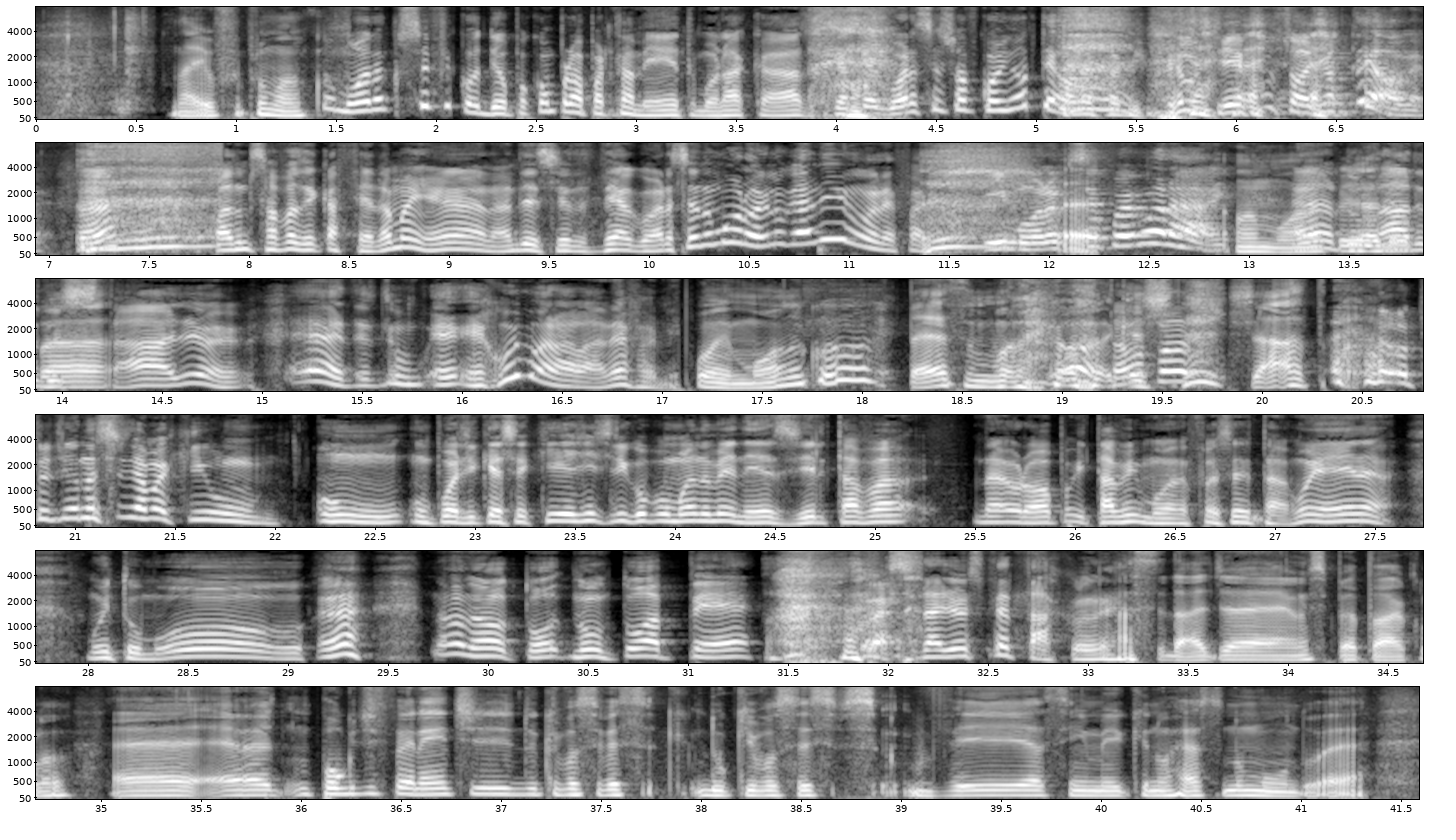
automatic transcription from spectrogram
Daí eu fui pro Mônaco. Com o Mônaco você ficou, deu para comprar apartamento, morar na casa. Porque até agora você só ficou em hotel, né, Fabinho? Pelo tempo, só em hotel, né? Hã? Pra não precisar fazer café da manhã, nada desse. Até agora você não morou em lugar nenhum, né, Fabinho? E em Mônaco você foi morar, hein? Em Mônaco já do lado pra- do estádio. É, é, é ruim morar lá, né, Fabinho? Pô, em Mônaco, péssimo, Mônaco. Pô, tava que falando- chato. Outro dia nós fizemos aqui um, um, um podcast aqui e a gente ligou pro Mano Menezes. E ele tava na Europa e tava em Mônaco. Eu falei, você tá ruim, né? Muito morro. Hã? Não, não, tô, não tô a pé. a cidade é um espetáculo, né? A cidade é um espetáculo. É, é um pouco diferente do que você vê, do que você vê assim meio que no resto do mundo.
